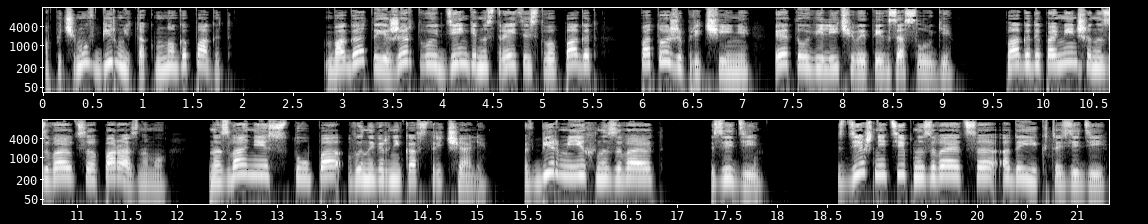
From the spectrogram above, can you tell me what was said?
«А почему в Бирме так много пагод?» «Богатые жертвуют деньги на строительство пагод по той же причине, это увеличивает их заслуги. Пагоды поменьше называются по-разному — Название ступа вы наверняка встречали. В Бирме их называют зиди. Здешний тип называется адеикта зиди.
